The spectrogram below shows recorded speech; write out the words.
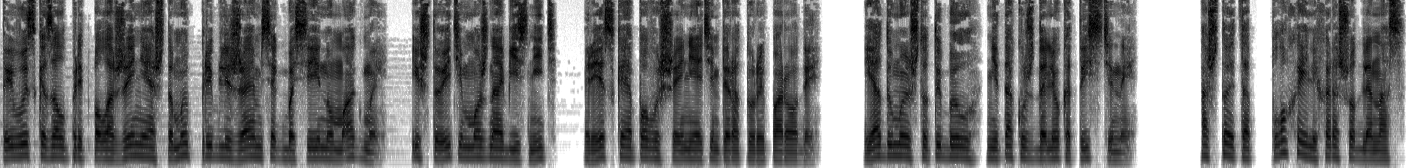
«ты высказал предположение, что мы приближаемся к бассейну магмы и что этим можно объяснить резкое повышение температуры породы. Я думаю, что ты был не так уж далек от истины». «А что это, плохо или хорошо для нас?»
